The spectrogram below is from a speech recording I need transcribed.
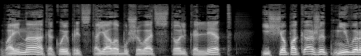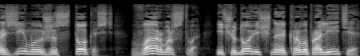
Война, какой предстояло бушевать столько лет, еще покажет невыразимую жестокость, варварство и чудовищное кровопролитие,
